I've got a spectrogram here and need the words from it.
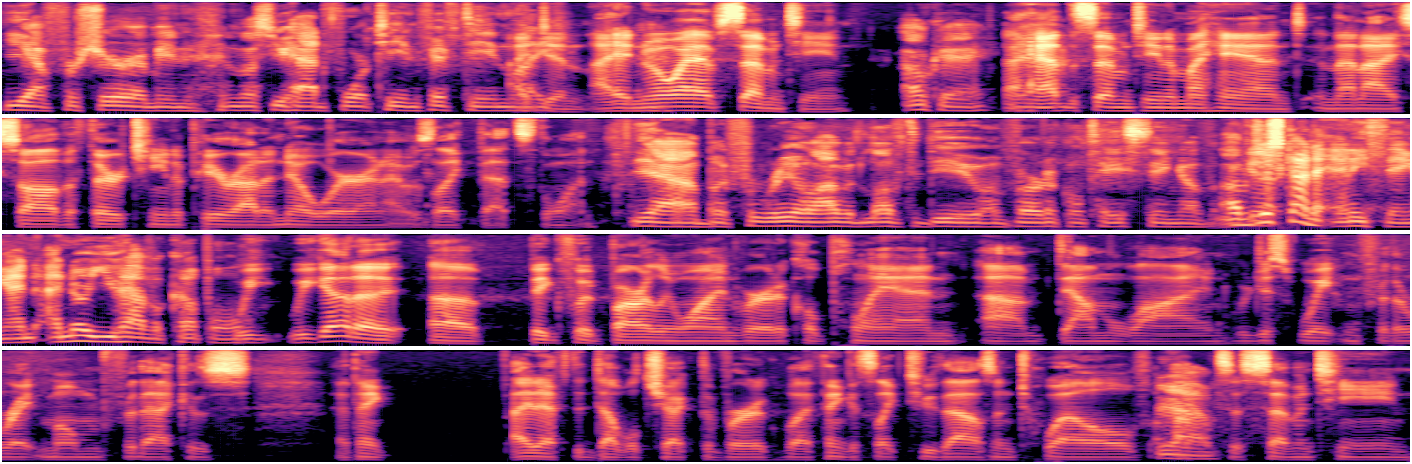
Yeah, for sure. I mean, unless you had 14, 15. Like, I didn't. I know I have 17. Okay. I yeah. had the 17 in my hand, and then I saw the 13 appear out of nowhere, and I was like, "That's the one." Yeah, but for real, I would love to do a vertical tasting of, We of got- just kind of anything. I, I know you have a couple. We we got a, a Bigfoot barley wine vertical plan um, down the line. We're just waiting for the right moment for that because I think I'd have to double check the vertical. But I think it's like 2012 Yeah. up to 17,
